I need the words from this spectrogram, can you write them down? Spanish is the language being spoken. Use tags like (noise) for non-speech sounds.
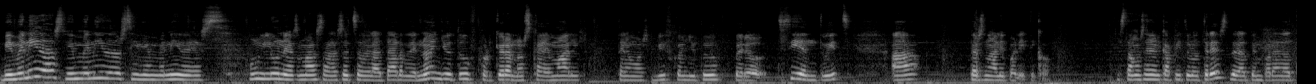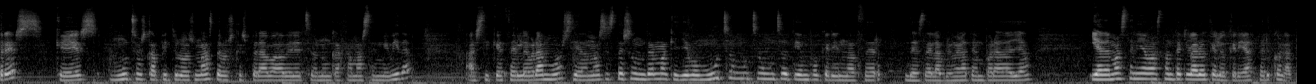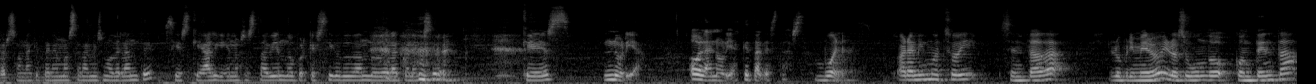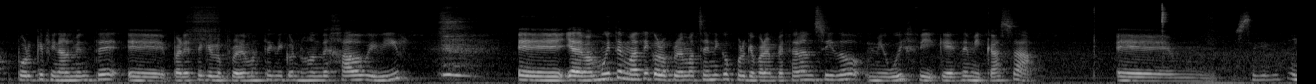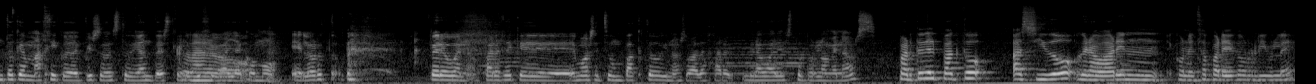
Bienvenidas, bienvenidos y bienvenides un lunes más a las 8 de la tarde, no en YouTube porque ahora nos cae mal, tenemos beef con YouTube, pero sí en Twitch, a Personal y Político. Estamos en el capítulo 3 de la temporada 3, que es muchos capítulos más de los que esperaba haber hecho nunca jamás en mi vida, así que celebramos y además este es un tema que llevo mucho, mucho, mucho tiempo queriendo hacer desde la primera temporada ya y además tenía bastante claro que lo quería hacer con la persona que tenemos ahora mismo delante, si es que alguien nos está viendo porque sigo dudando de la conexión, (laughs) que es Nuria. Hola Nuria, ¿qué tal estás? Buenas. Ahora mismo estoy sentada, lo primero, y lo segundo, contenta porque finalmente eh, parece que los problemas técnicos nos han dejado vivir. Eh, y además muy temáticos los problemas técnicos porque para empezar han sido mi wifi, que es de mi casa. Eh, Sí, un toque mágico de piso de estudiantes que no se vaya como el orto. Pero bueno, parece que hemos hecho un pacto y nos va a dejar grabar esto por lo menos. Parte del pacto ha sido grabar en, con esta pared horrible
